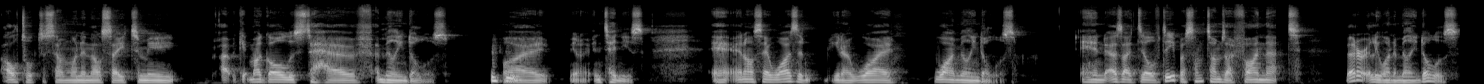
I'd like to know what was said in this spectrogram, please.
I'll talk to someone and they'll say to me, "My goal is to have a million dollars mm-hmm. by you know in ten years," and I'll say, "Why is it? You know, why why a million dollars?" And as I delve deeper, sometimes I find that they don't really want a million dollars.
